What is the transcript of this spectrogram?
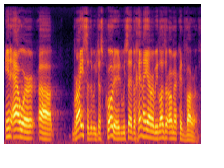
in our, uh, brisa that we just quoted, we said, Rabbi Elazar Omer Kedvarav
